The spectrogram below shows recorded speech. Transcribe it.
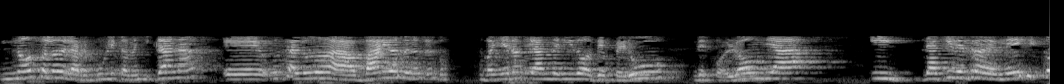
no solo de la República Mexicana. Eh, un saludo a varios de nuestros compañeros que han venido de Perú, de Colombia, y de aquí dentro de México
